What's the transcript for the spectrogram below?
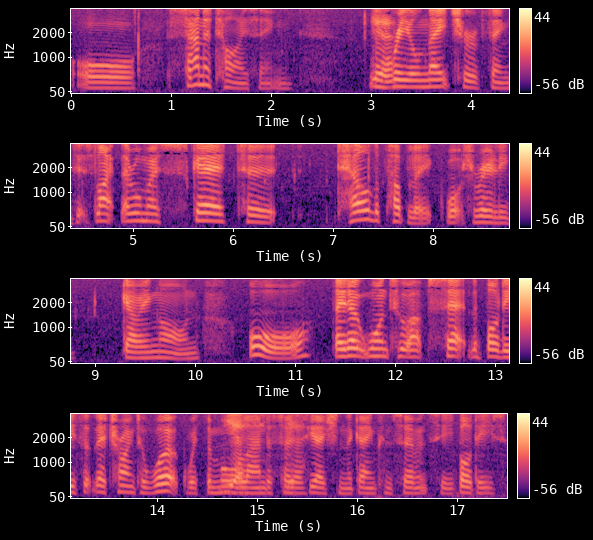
or sanitising the Yeah. real nature of things. It's like they're almost scared to tell the public what's really going on, or they don't want to upset the bodies that they're trying to work with the Moorland Yes, yeah. Association, the Game Conservancy bodies.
